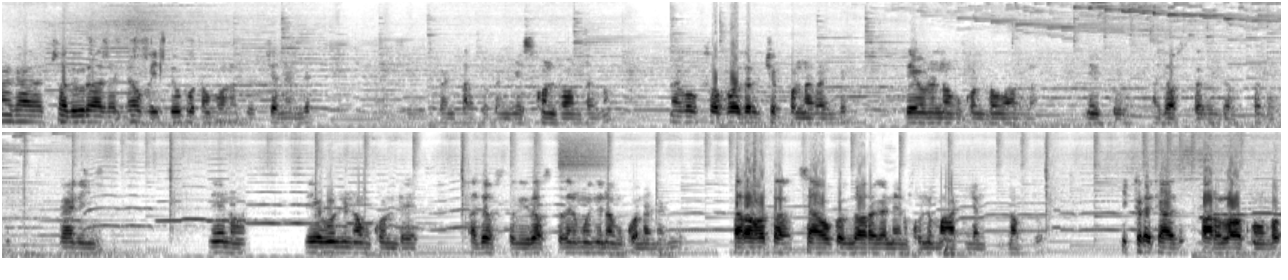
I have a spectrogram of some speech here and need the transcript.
నాకు చదువు రాదండి ఒక హిందూ కుటుంబం వచ్చానండి పని పని చేసుకుంటూ ఉంటాను. నాకు ఒక సహోదరులు చెప్పున్నారండి దేవుని నమ్ముకుంటాం వల్ల నీకు అది వస్తుంది ఇది వస్తుంది కానీ నేను దేవుడిని నమ్ముకుంటే అది వస్తుంది ఇది వస్తుంది అని ముందు నమ్ముకున్నానండి. తర్వాత సేవకుల ద్వారా నేను కొన్ని మాటలు అనుకున్నప్పుడు ఇక్కడ కాదు పరలోకంలో.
